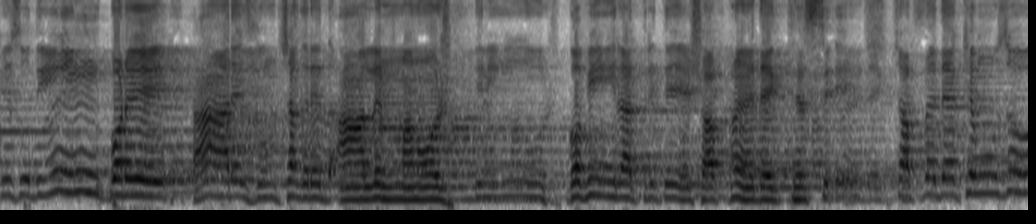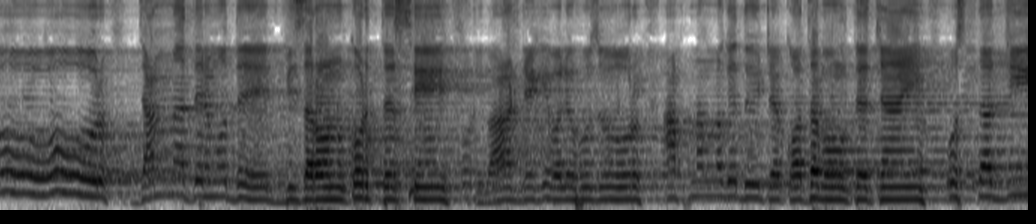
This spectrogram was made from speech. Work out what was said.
কিছুদিন পরে তার একজন সাগরের আলেম মানুষ, তিনি গভীর রাত্রিতে স্বপ্নে দেখতেছে। স্বপ্নে দেখে হুজুর জান্নাতের মধ্যে বিচারণ করতেছে। এবার ডেকে বলে, হুজুর, আপনার লগে দুইটা কথা বলতে চাই। উস্তাদজি,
